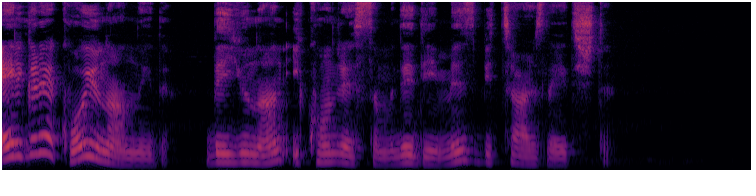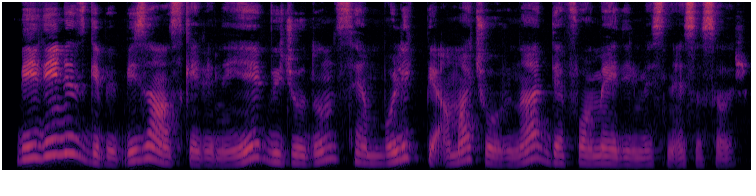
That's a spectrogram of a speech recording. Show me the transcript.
El Greco Yunanlıydı ve Yunan ikon ressamı dediğimiz bir tarzla yetişti. Bildiğiniz gibi Bizans geleneği vücudun sembolik bir amaç uğruna deforme edilmesini esas alır.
